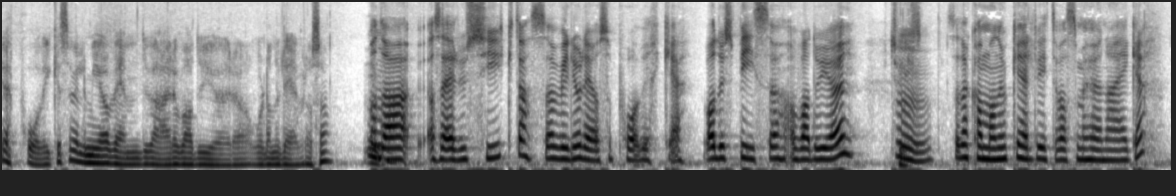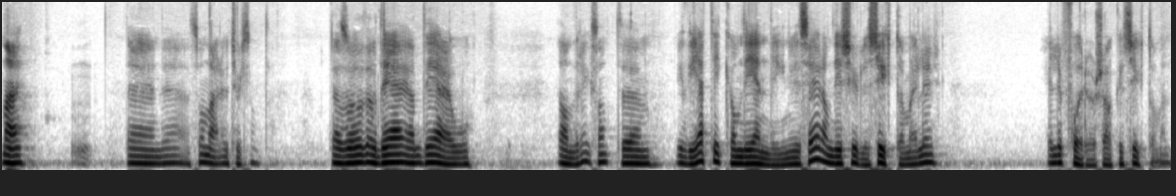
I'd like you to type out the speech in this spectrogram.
det påvirker så veldig mye av hvem du er, og hva du gjør, og hvordan du lever også. Og da, altså er du syk, da, så vil jo det også påvirke hva du spiser og hva du gjør. Mm. Så da kan man jo ikke helt vite hva som er høna og egget. Nei. Det, det, sånn er det utvilsomt. Det, altså, det, det er jo det andre. ikke sant? Eh, Vi vet ikke om de endringene vi ser, om de skyldes sykdom eller, eller forårsaket sykdommen.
